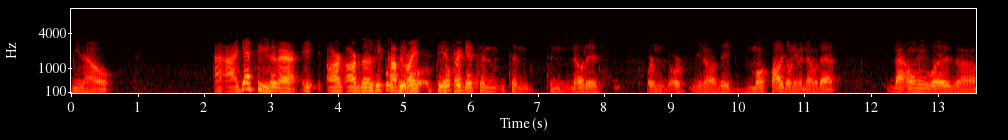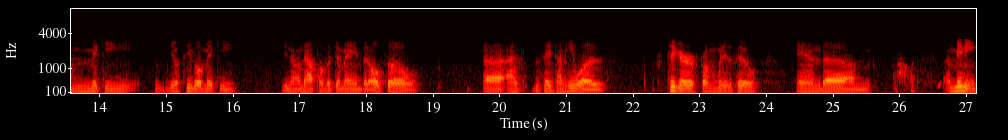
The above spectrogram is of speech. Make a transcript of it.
you know? I, I guess to be 'Cause fair, it, are are those people copyrights people, people different? forget to to to notice or or you know they most probably don't even know that not only was um, Mickey you know Steamboat Mickey you know now public domain but also uh, at the same time he was Tigger from Winnie the Pooh and um, what's uh, Minnie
